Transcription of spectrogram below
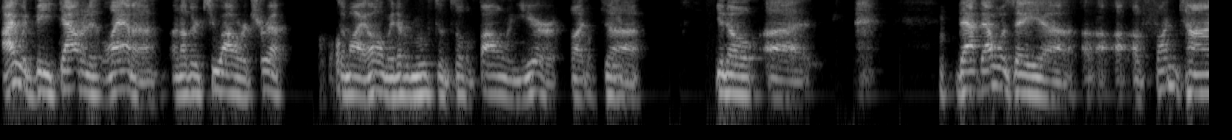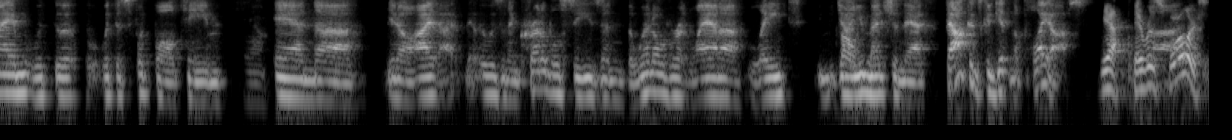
I would be down in Atlanta, another two hour trip to my home. We never moved until the following year. But, uh, you know, uh, that that was a, uh, a a fun time with the with this football team, Yeah. and uh, you know, I, I it was an incredible season. The win over Atlanta late, John, you mentioned that Falcons could get in the playoffs, Yeah, they were the spoilers.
